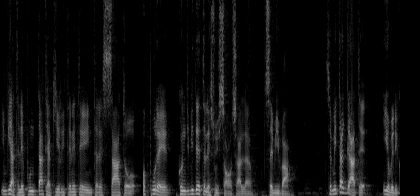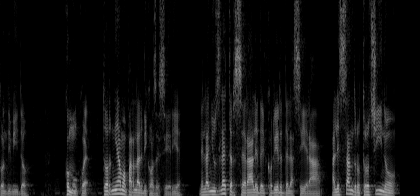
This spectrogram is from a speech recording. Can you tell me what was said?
inviate le puntate a chi ritenete interessato oppure condividetele sui social, se vi va. Se mi taggate, io vi ricondivido. Comunque, torniamo a parlare di cose serie. Nella newsletter serale del Corriere della Sera, Alessandro Trocino,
